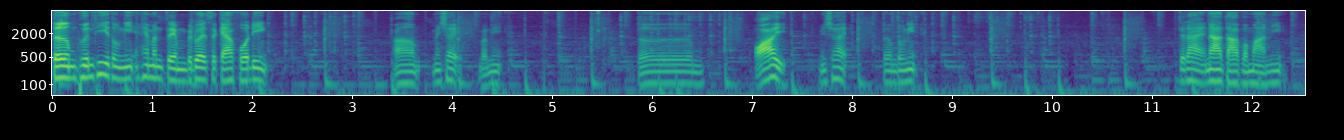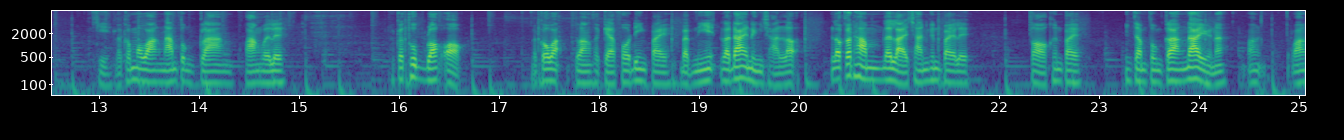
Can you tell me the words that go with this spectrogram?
เติมพื้นที่ตรงนี้ให้มันเต็มไปด้วย scaffolding อ่าไม่ใช่แบบนี้ เติมอ้อยไม่ใช่ เติมตรงนี้ จะได้หน้าตาประมาณนี้โอเคแล้วก็มาวางน้ำตรงกลางวางไปเลย แล้วก็ทุบบล็อกออก แล้วก็วางวางสแก f โฟลดิ้งไปแบบนี้เราได้ 1 ชั้นแล้วแล้วก็ทำหลาย ๆ ชั้นขึ้นไปเลย ต่อขึ้นไปยังจำตรงกลางได้อยู่นะวางวาง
